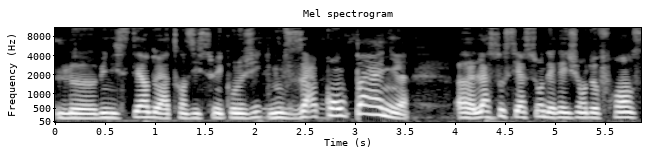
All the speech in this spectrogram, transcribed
le ministère de la Transition écologique nous accompagne. Euh, L'Association des régions de France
